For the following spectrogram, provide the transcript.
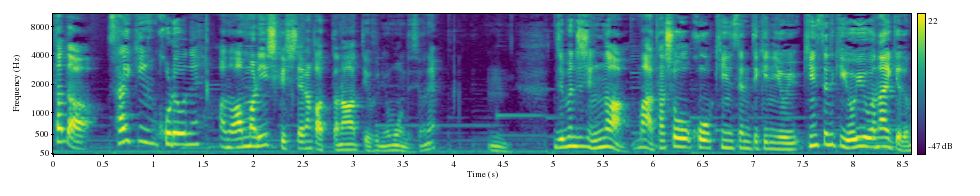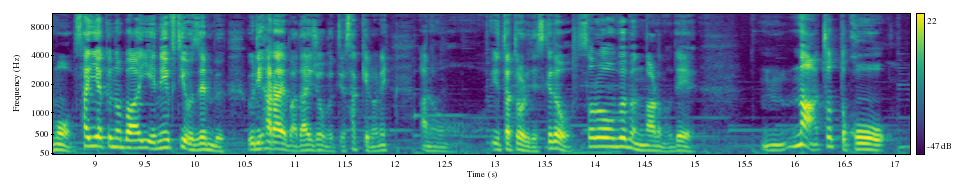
ただ、最近これをね、あの、あんまり意識してなかったなっていうふうに思うんですよね。うん。自分自身が、まあ多少こう金銭的に余裕、金銭的余裕はないけども、最悪の場合 NFT を全部売り払えば大丈夫っていうさっきのね、あの、言った通りですけど、その部分があるので、うん、まあちょっとこう、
